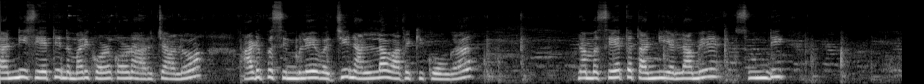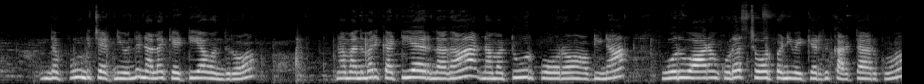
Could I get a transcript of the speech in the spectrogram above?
தண்ணி சேர்த்து இந்த மாதிரி குழ குழன்னு அரைச்சாலும் அடுப்பை சிம்மிலே வச்சு நல்லா வதக்கிக்கோங்க. நம்ம சேர்த்த தண்ணி எல்லாமே சுண்டி இந்த பூண்டு சட்னி வந்து நல்லா கெட்டியாக வந்துடும் நம்ம அந்த மாதிரி கட்டியாக இருந்தால் தான் நம்ம டூர் போகிறோம் அப்படின்னா ஒரு வாரம் கூட ஸ்டோர் பண்ணி வைக்கிறது கரெக்டாக இருக்கும்.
